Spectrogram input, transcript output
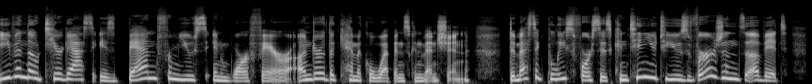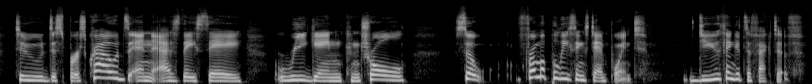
Even though tear gas is banned from use in warfare under the Chemical Weapons Convention, domestic police forces continue to use versions of it to disperse crowds and, as they say, regain control. So, from a policing standpoint, do you think it's effective?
